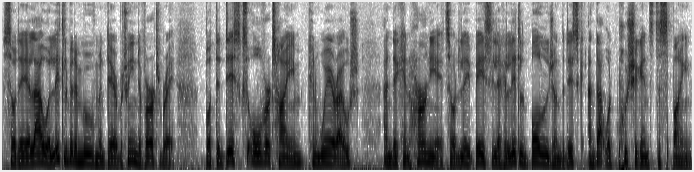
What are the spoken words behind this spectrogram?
So they allow a little bit of movement there between the vertebrae, but the discs over time can wear out and they can herniate. So basically, like a little bulge on the disc, and that will push against the spine,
